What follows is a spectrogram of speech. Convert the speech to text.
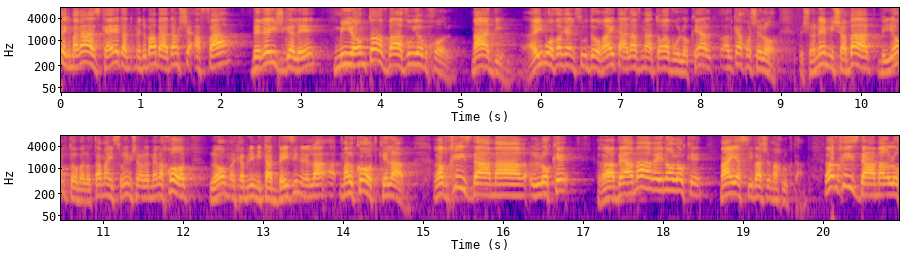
הגמרא, אז כעת מדובר באדם שאפה בריש גלה מיום טוב בעבור יום חול. מה הדין? האם הוא עבר כאן איסור דאורייתא עליו מהתורה והוא לוקה על, על כך או שלא? בשונה משבת, ביום טוב, על אותם האיסורים של המלאכות, לא מקבלים מיתת בייזין, אלא מלקות, כליו. רב חיסדא אמר לוקה, רבי אמר אינו לוקה. מהי הסיבה של מחלוקתם? רב חיסדא אמר לו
